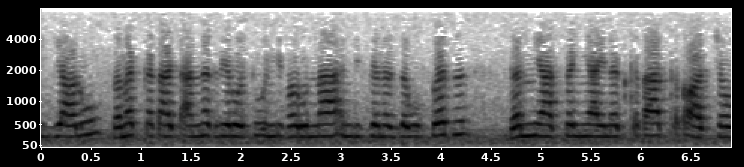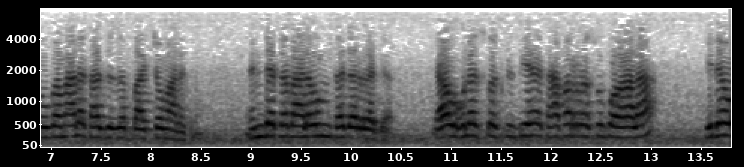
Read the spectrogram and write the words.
እያሉ በመቀጣጫነት ሌሎቹ እንዲፈሩና እንዲገነዘቡበት በሚያሰኝ አይነት ቅጣት ቅጠዋቸው በማለት አዘዘባቸው ማለት ነው። እንደተባለውም ተደረገ ያው ሁለት ሶስት ጊዜ ታፈረሱ በኋላ ሂደው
